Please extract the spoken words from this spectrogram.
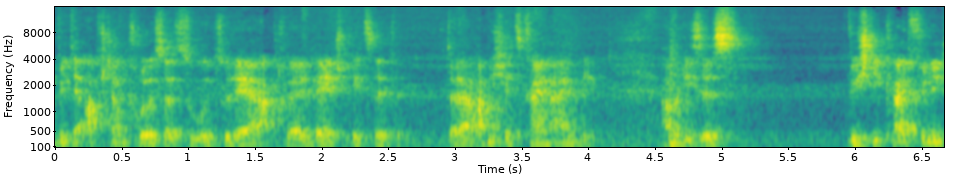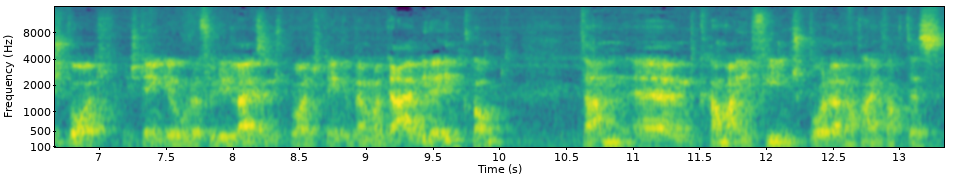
wird der Abstand größer zu, zu der aktuellen Weltspitze? Da habe ich jetzt keinen Einblick. Aber dieses Wichtigkeit für den Sport, ich denke, oder für den Leistungssport, ich denke, wenn man da wieder hinkommt, dann ähm, kann man in vielen Sportarten auch einfach das,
